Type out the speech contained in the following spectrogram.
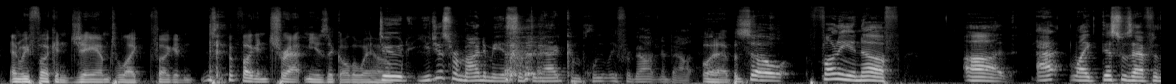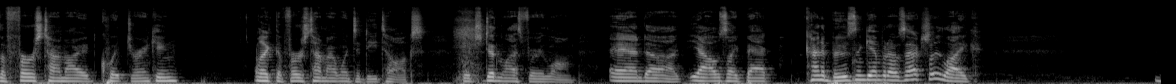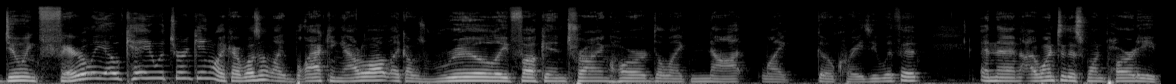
And we fucking jammed to like fucking fucking trap music all the way home. Dude, you just reminded me of something I had completely forgotten about. what happened? So funny enough, uh, at like this was after the first time I had quit drinking, like the first time I went to detox, which didn't last very long. And uh, yeah, I was like back, kind of boozing again, but I was actually like doing fairly okay with drinking. Like I wasn't like blacking out a lot. Like I was really fucking trying hard to like not like go crazy with it. And then I went to this one party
